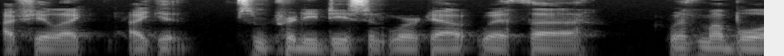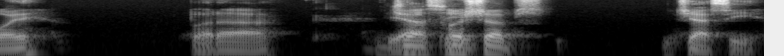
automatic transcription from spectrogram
I feel like I get some pretty decent workout with uh with my boy. But uh, yeah, Jesse. push ups, Jesse.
